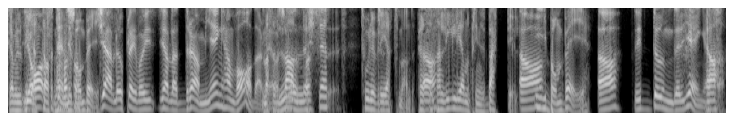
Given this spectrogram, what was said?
Jag vill veta Ja, vad för som det var hände i sånt Bombay. jävla upplägg. Det var ju ett jävla drömgäng han var där alltså, med. Och så- Lallerstedt, Tore Wretman, prinsessan Lilian och prins Bertil Ja. i Bombay. Ja, det är ett dundergäng Ja. alltså.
